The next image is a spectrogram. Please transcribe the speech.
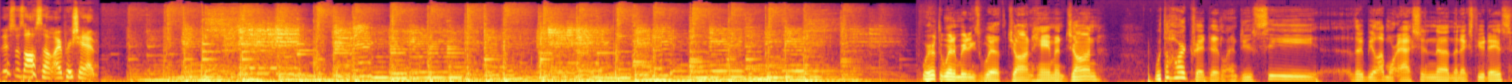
this was awesome. I appreciate it. We're here at the winter meetings with Jon Heyman. Jon, with the hard trade deadline, do you see uh, there'll be a lot more action uh, in the next few days?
